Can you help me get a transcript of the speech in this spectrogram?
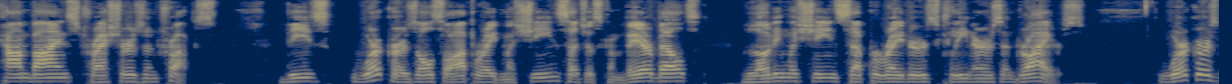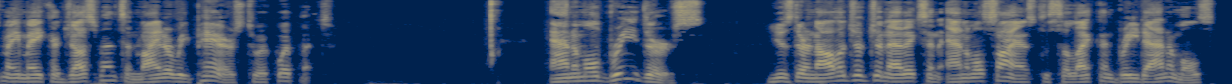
combines, threshers, and trucks. These workers also operate machines such as conveyor belts, loading machines, separators, cleaners, and dryers. Workers may make adjustments and minor repairs to equipment. Animal breeders use their knowledge of genetics and animal science to select and breed animals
